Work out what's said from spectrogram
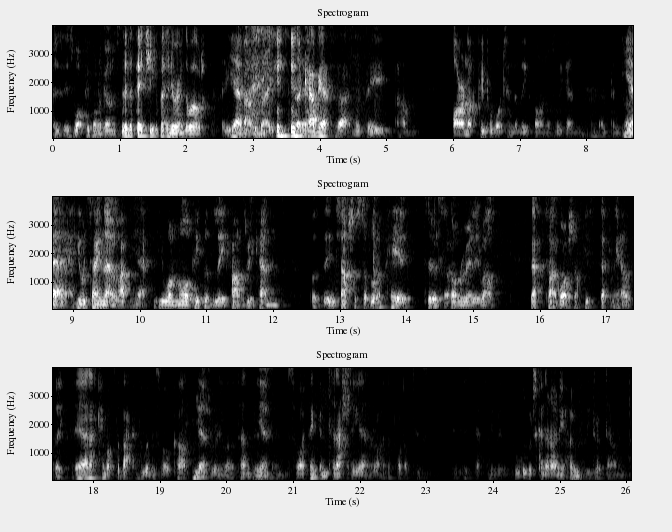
Is, is what people want to go and see. With a pitch you can put anywhere in the world. yeah, that'd be great. A Yeah. caveat to that would be, um, are enough people watching the league finals weekends and, and things like Yeah, that? you would say no. Yeah, you want more people at the league finals weekends, but the international stuff look appeared to have gone really well. The appetite of watching hockey is definitely healthy. Yeah, and that came off the back of the Women's World Cup, which Yeah. was really well attended. Yeah. And so I think internationally, yeah, right, the product is is definitely moving forward, which can then only hopefully drip down into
